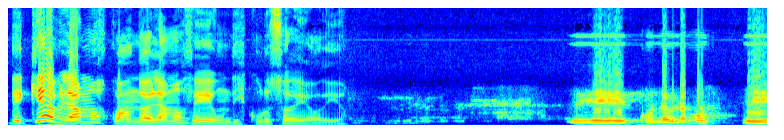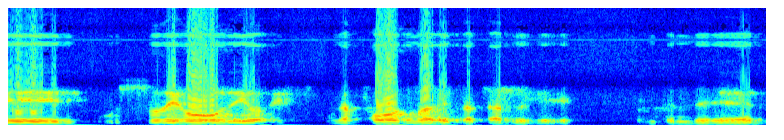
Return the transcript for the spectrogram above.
¿de qué hablamos cuando hablamos de un discurso de odio? Eh, cuando hablamos de discurso de odio, es una forma de tratar de entender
